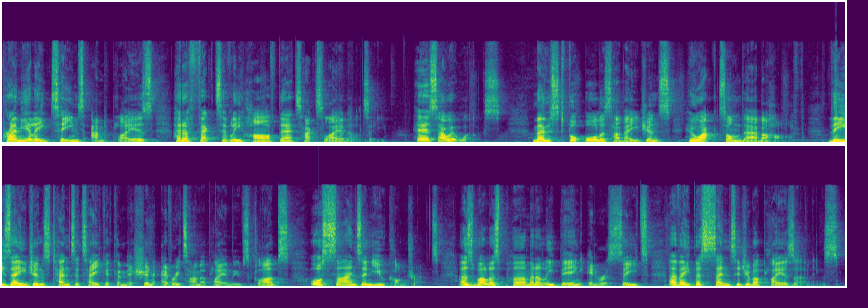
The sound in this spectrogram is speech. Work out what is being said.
Premier League teams and players had effectively halved their tax liability. Here's how it works. Most footballers have agents who act on their behalf. These agents tend to take a commission every time a player moves clubs or signs a new contract, as well as permanently being in receipt of a percentage of a player's earnings.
